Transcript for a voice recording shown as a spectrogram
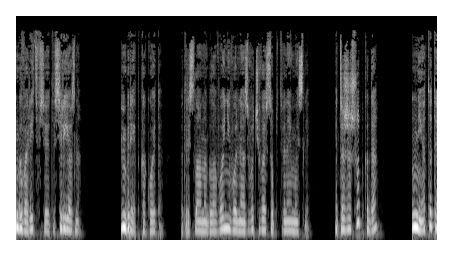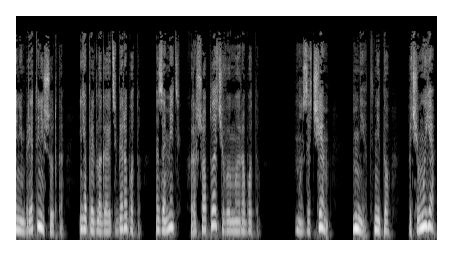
говорить все это серьезно. «Бред какой-то», — потрясла она головой, невольно озвучивая собственные мысли. «Это же шутка, да?» «Нет, это не бред и не шутка. Я предлагаю тебе работу. Заметь, хорошо оплачиваемую работу». «Но зачем?» «Нет, не то. Почему я?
